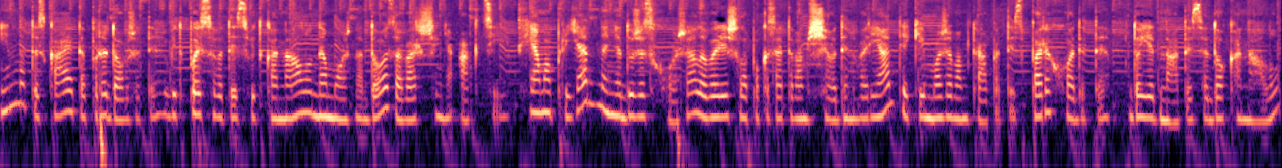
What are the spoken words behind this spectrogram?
і натискаєте продовжити. Відписуватись від каналу не можна до завершення акції. Схема приєднання дуже схожа, але вирішила показати вам ще один варіант, який може вам трапитись. Переходите доєднатися до каналу,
